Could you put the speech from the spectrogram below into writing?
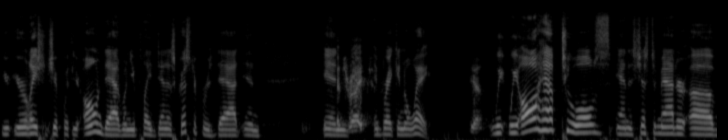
your, your relationship with your own dad when you played Dennis Christopher's dad in in right. in Breaking Away. Yeah. We we all have tools, and it's just a matter of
